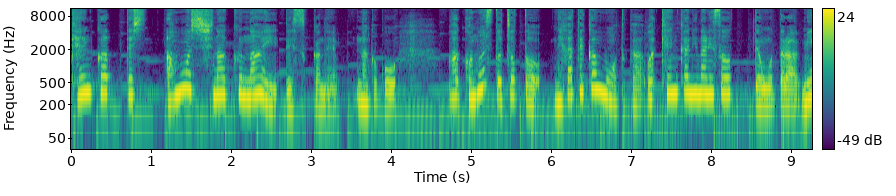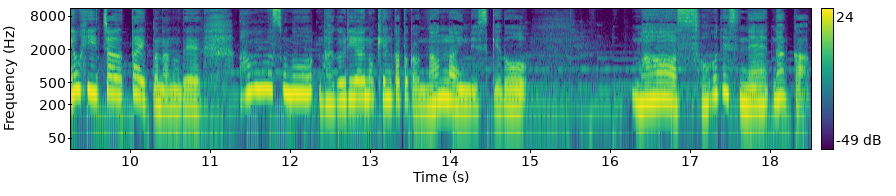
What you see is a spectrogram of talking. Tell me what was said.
喧嘩ってあんましなくないですかね。なんかこう、わ、この人ちょっと苦手かもとか、わ、喧嘩になりそうって思ったら身を引いちゃうタイプなので、あんまその殴り合いの喧嘩とかなんないんですけど、まあそうですね。なんか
